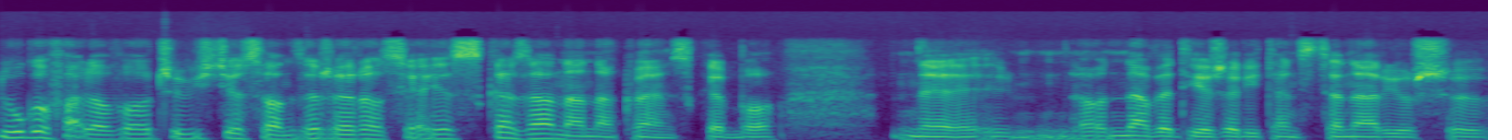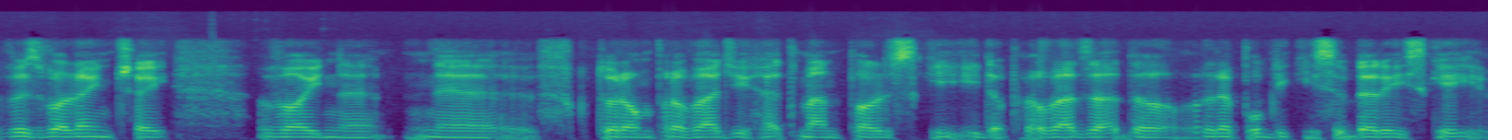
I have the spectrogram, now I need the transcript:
Długofalowo oczywiście sądzę, że Rosja jest skazana na klęskę, bo no, nawet jeżeli ten scenariusz wyzwoleńczej wojny, e, w którą prowadzi hetman Polski i doprowadza do Republiki Syberyjskiej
